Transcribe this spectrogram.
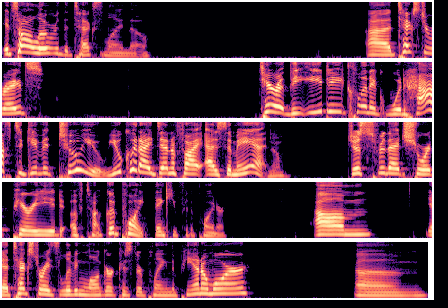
It's all over the text line though. Uh, texter writes, Tara, the ED clinic would have to give it to you. You could identify as a man Yeah. just for that short period of time. Good point. Thank you for the pointer. Um, yeah, text writes living longer because they're playing the piano more. Um,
